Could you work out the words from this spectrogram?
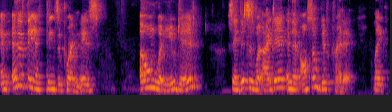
And other thing I think is important is own what you did. Say this is what I did, and then also give credit like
